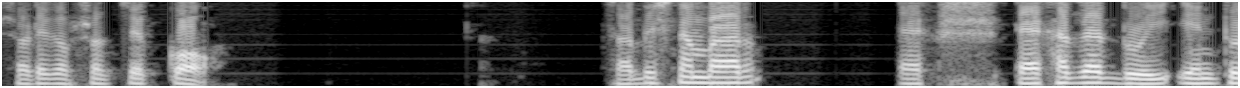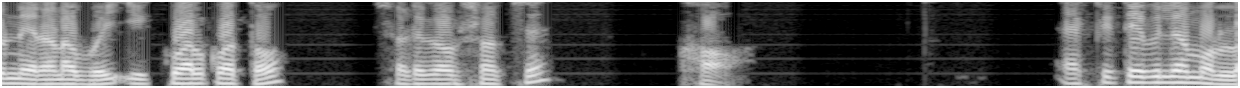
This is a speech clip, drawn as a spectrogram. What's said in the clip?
সঠিক অপশন হচ্ছে ক। ছাব্বিশ নাম্বার এক হাজার দুই ইন্টু নিরানব্বই ইকুয়াল কত? সঠিক অপশন হচ্ছে খ। একটি টেবিলের মূল্য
